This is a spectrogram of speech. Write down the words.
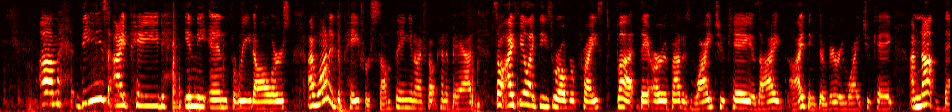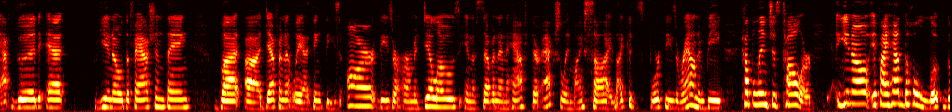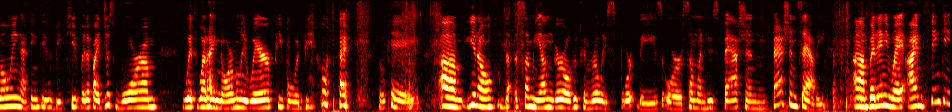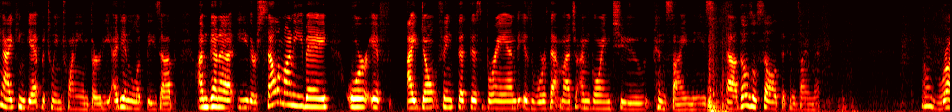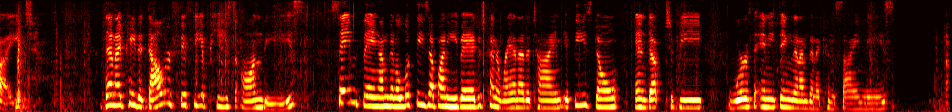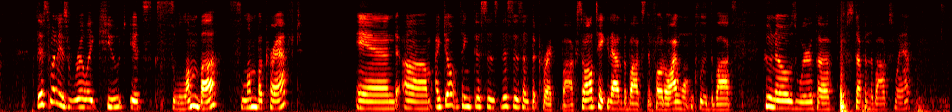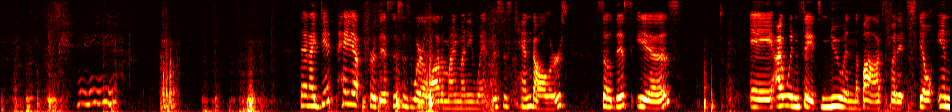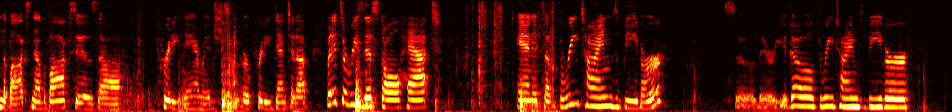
um, these I paid in the end three dollars. I wanted to pay for something, you know. I felt kind of bad, so I feel like these were overpriced, but they are about as Y2K as I. I think they're very Y2K. I'm not that good at, you know, the fashion thing, but uh, definitely I think these are. These are armadillos in a seven and a half. They're actually my size. I could sport these around and be a couple inches taller. You know, if I had the whole look going, I think these would be cute. But if I just wore them with what I normally wear, people would be like, okay. Um, you know, some young girl who can really sport these or someone who's fashion fashion savvy. Um, but anyway, I'm thinking I can get between 20 and 30. I didn't look these up. I'm going to either sell them on eBay or if I don't think that this brand is worth that much, I'm going to consign these. Uh, those will sell at the consignment. All right. Then I paid $1.50 a piece on these. Same thing, I'm to look these up on eBay. I just kind of ran out of time. If these don't end up to be worth anything, then I'm to consign these. This one is really cute. It's Slumba Slumbacraft. And um, I don't think this is this isn't the correct box. So I'll take it out of the box to photo. I won't include the box. Who knows where the stuff in the box went. Okay. Then I did pay up for this. This is where a lot of my money went. This is $10. So this is a, I wouldn't say it's new in the box, but it's still in the box. Now the box is uh, pretty damaged or pretty dented up. But it's a Resistol hat. And it's a three times beaver. So there you go. Three times beaver.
